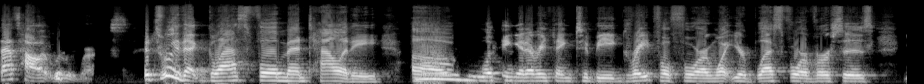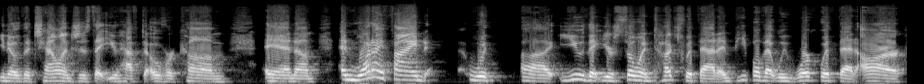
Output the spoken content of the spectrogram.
that's how it really works it's really that glass full mentality of mm. looking at everything to be grateful for and what you're blessed for versus you know the challenges that you have to overcome and um and what i find with uh, you that you're so in touch with that and people that we work with that are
